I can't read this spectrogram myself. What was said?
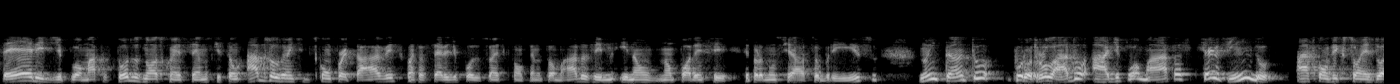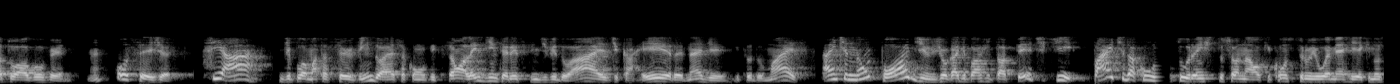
série de diplomatas, todos nós conhecemos, que estão absolutamente desconfortáveis com essa série de posições que estão sendo tomadas e, e não, não podem se, se pronunciar sobre isso. No entanto, por outro lado, há diplomatas servindo às convicções do atual governo. Né? Ou seja, se há diplomatas servindo a essa convicção, além de interesses individuais, de carreira, né, de, e tudo mais, a gente não pode jogar debaixo do tapete que parte da cultura institucional que construiu o MRE, que nos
